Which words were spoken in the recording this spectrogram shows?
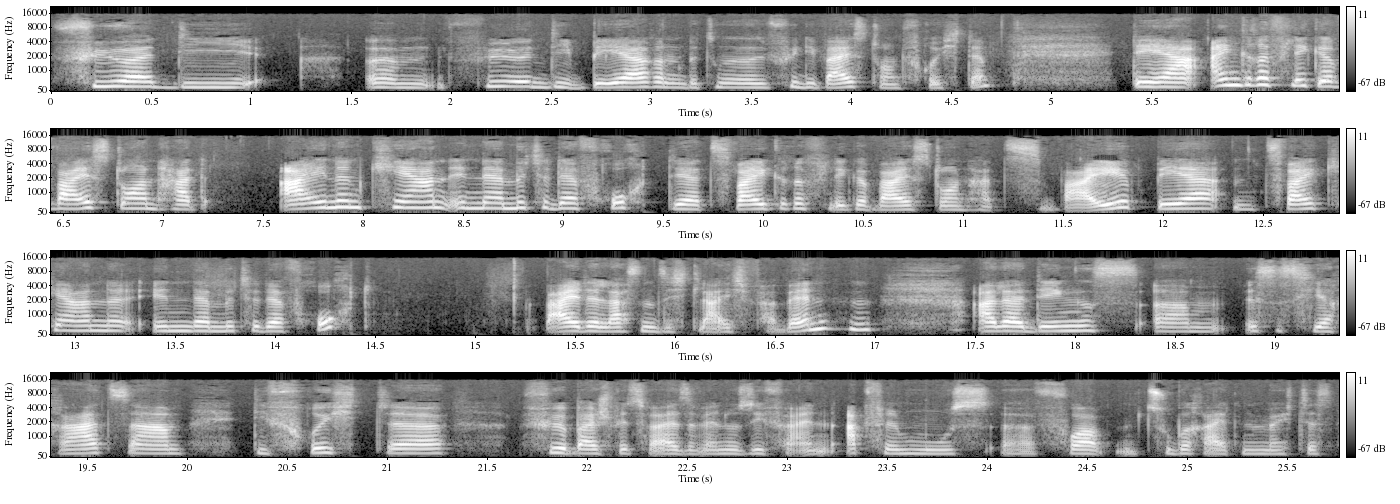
für die, ähm, für die Beeren bzw. für die Weißdornfrüchte. Der eingrifflige Weißdorn hat einen Kern in der Mitte der Frucht, der zweigrifflige Weißdorn hat zwei, Beer, zwei Kerne in der Mitte der Frucht. Beide lassen sich gleich verwenden. Allerdings ähm, ist es hier ratsam, die Früchte für beispielsweise, wenn du sie für einen Apfelmus äh, vor, möchtest,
